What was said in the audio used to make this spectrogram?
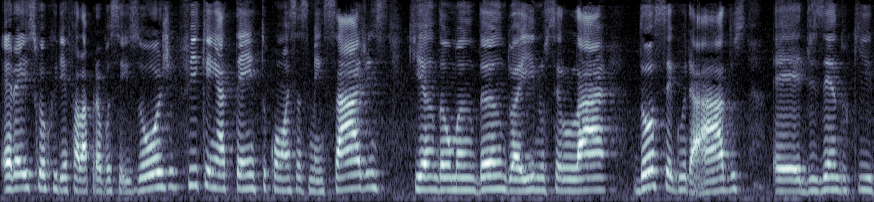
Era isso que eu queria falar para vocês hoje. Fiquem atentos com essas mensagens que andam mandando aí no celular dos segurados, é, dizendo que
